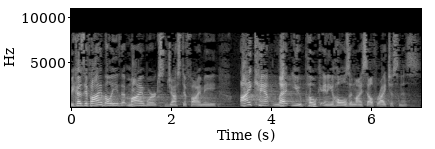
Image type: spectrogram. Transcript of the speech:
Because if I believe that my works justify me, I can't let you poke any holes in my self-righteousness.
